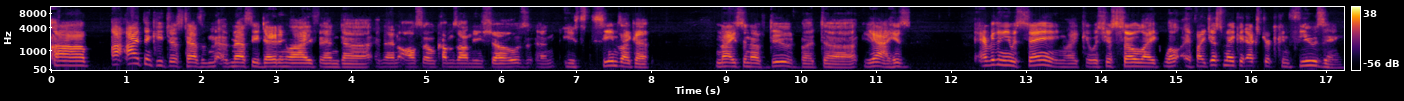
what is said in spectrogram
Uh, I, I think he just has a messy dating life, and uh, and then also comes on these shows, and he seems like a nice enough dude. But uh, yeah, his everything he was saying, like it was just so like, well, if I just make it extra confusing,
